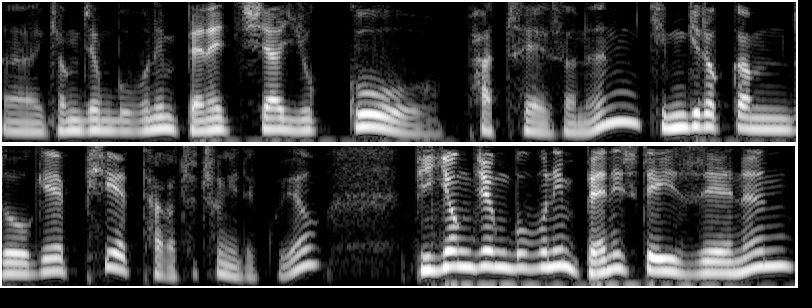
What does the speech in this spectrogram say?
어, 경쟁 부분인 베네치아 69 파트에서는 김기덕 감독의 피에타가 초청이 됐고요. 비경쟁 부분인 베니스 데이즈에는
